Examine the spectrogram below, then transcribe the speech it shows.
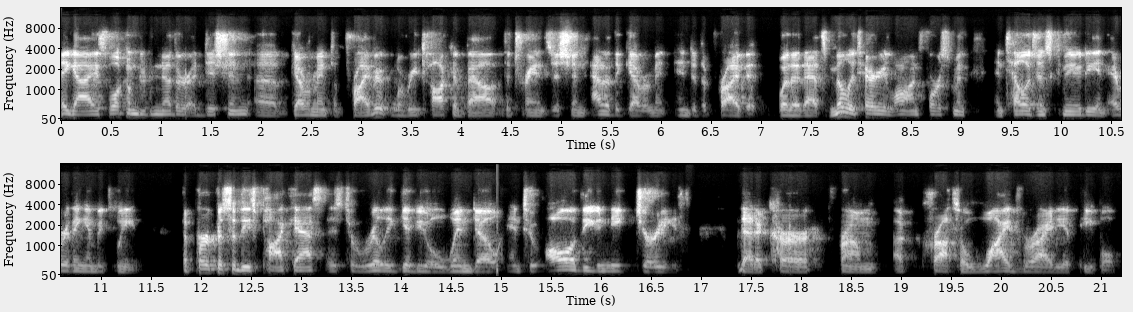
Hey guys, welcome to another edition of Government to Private, where we talk about the transition out of the government into the private, whether that's military, law enforcement, intelligence community, and everything in between. The purpose of these podcasts is to really give you a window into all of the unique journeys that occur from across a wide variety of people.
